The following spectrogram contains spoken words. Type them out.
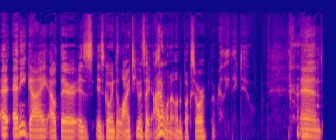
A- any guy out there is is going to lie to you and say i don't want to own a bookstore but really they do. And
